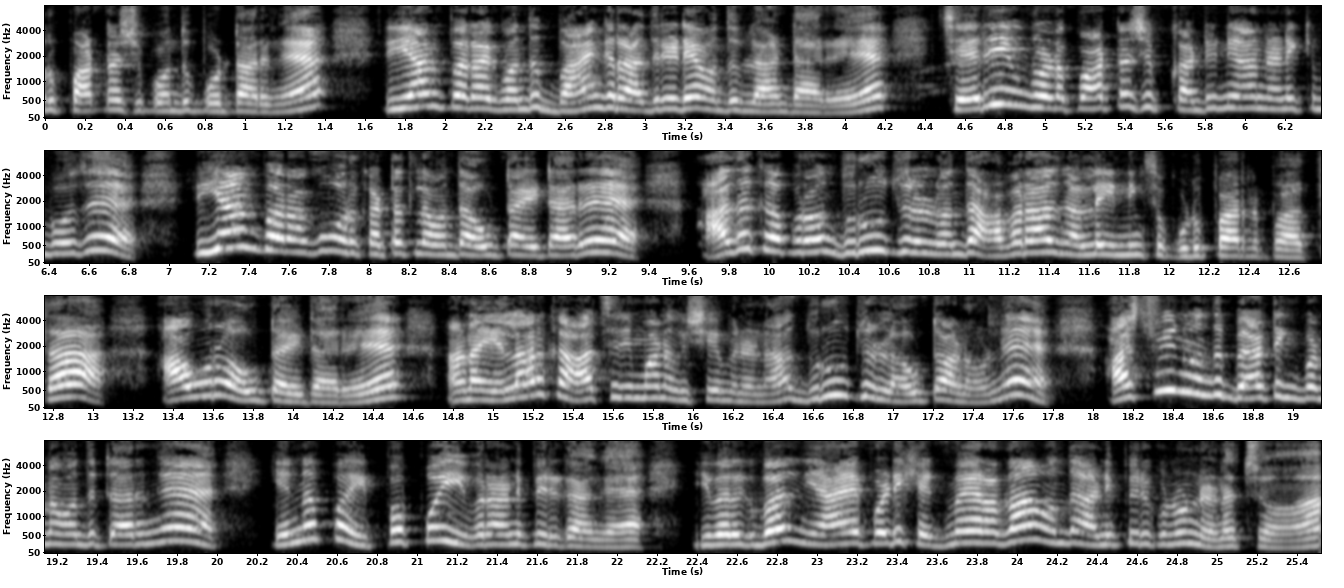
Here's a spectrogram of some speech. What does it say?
ஒரு பார்ட்னர்ஷிப் வந்து போட்டாருங்க. ரியான் பராக் வந்து பயங்கர அதிரடியா வந்து விளையாண்டாரு. சரி உங்களோட பார்ட்னர்ஷிப் கண்டினியூ ஆகும் நினைக்கும் போது ரியான் பராகும் ஒரு கட்டத்துல வந்து அவுட் ஆயிட்டாரு. அதுக்கப்புறம் துருவ் ஜுரல் வந்து அவராது நல்ல இன்னிங்ஸ் கொடுப்பாருன்னு பார்த்தா அவரும் அவுட் ஆயிட்டாரு. ஆனா எல்லாருக்கும் ஆச்சரியமான விஷயம் என்னன்னா துருவ் ஜுரல் அவுட் ஆனோன்னு அஸ்வின் வந்து பேட்டிங் பண்ண வந்துட்டாருங்க. என்னப்பா இப்ப போய் இவர் அனுப்பியிருக்காங்க? இவருக்கு பதில் நியாயப்படி ஹெட்மயரை தான் வந்து அனுப்பியிருக்கணும்னு நினைச்சோம்.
